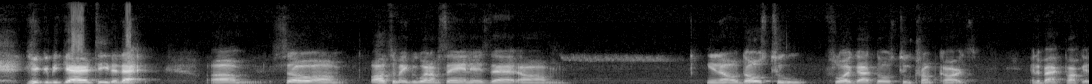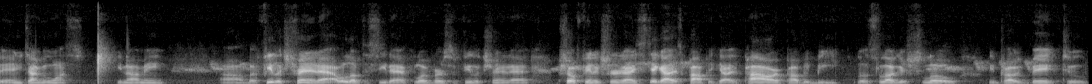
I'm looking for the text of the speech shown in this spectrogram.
you can be guaranteed of that. Um, so um, ultimately, what I'm saying is that, um, you know, those two, Floyd got those two trump cards in the back pocket anytime he wants. You know what I mean? Uh, but Felix Trinidad, I would love to see that. Floyd versus Felix Trinidad. I'm sure Felix Trinidad, he still got his pop. He got his power. Probably be a little sluggish, slow. He'd probably big too.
